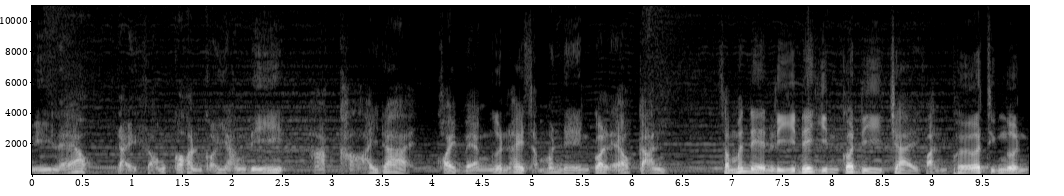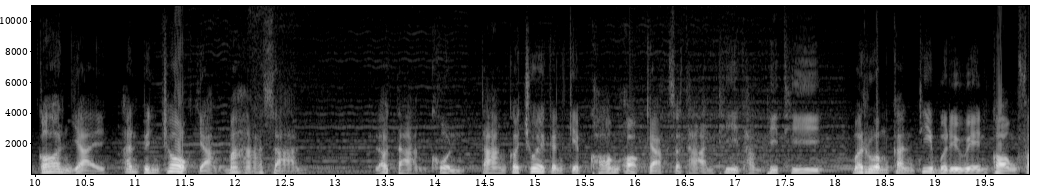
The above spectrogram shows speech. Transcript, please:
มีแล้วได้สองก้อนก็ยังดี หากขายได้ ค่อยแบ่งเงินให้สามเณรก็แล้วกัน สมณเณรหลีได้ยินก็ดีใจฝันเพ้อถึงเงินก้อนใหญ่ อันเป็นโชคอย่างมหาศาล แล้วต่างคนต่างก็ช่วยกันเก็บของออกจากสถานที่ทำพิธี มารวมกันที่บริเวณกองไฟ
